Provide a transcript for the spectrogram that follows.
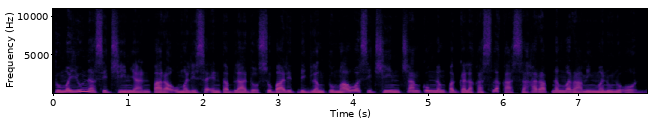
Tumayo na si Chin Yan para umalis sa entablado subalit biglang tumawa si Chin Changkong ng pagkalakas-lakas sa harap ng maraming manunood.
